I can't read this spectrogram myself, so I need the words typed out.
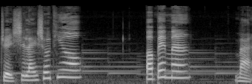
准时来收听哦，宝贝们，晚。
